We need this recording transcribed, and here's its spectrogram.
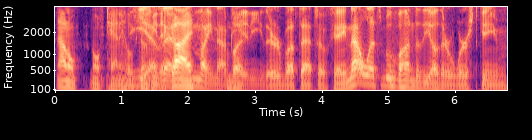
Now I don't know if Tannehill's going to Yeah, be that, that guy. might not be but- it either, but that's okay. Now let's move on to the other worst game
